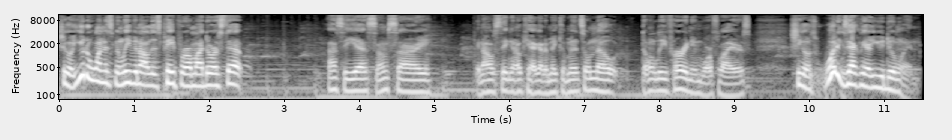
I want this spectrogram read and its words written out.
She goes, You the one that's been leaving all this paper on my doorstep? I said, Yes, I'm sorry. And I was thinking, Okay, I got to make a mental note. Don't leave her any more flyers. She goes, What exactly are you doing?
